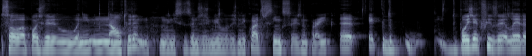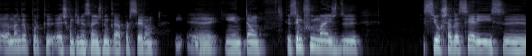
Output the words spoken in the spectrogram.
só após ver o anime na altura, no início dos anos 2000, 2004, 5, 6, não por aí, eh, é que de- depois é que fui ver- ler a manga porque as continuações nunca apareceram. E, eh, e então eu sempre fui mais de se eu gostar da série e se,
